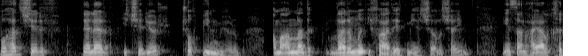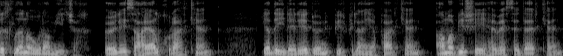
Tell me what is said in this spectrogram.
Bu hadis-i şerif neler içeriyor çok bilmiyorum. Ama anladıklarımı ifade etmeye çalışayım. İnsan hayal kırıklığına uğramayacak. Öyleyse hayal kurarken ya da ileriye dönük bir plan yaparken ama bir şeyi heves ederken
